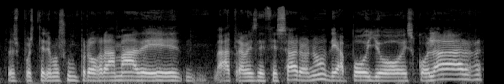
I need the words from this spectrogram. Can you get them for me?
entonces pues tenemos un programa de, a través de Cesaro, ¿no? de apoyo escolar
